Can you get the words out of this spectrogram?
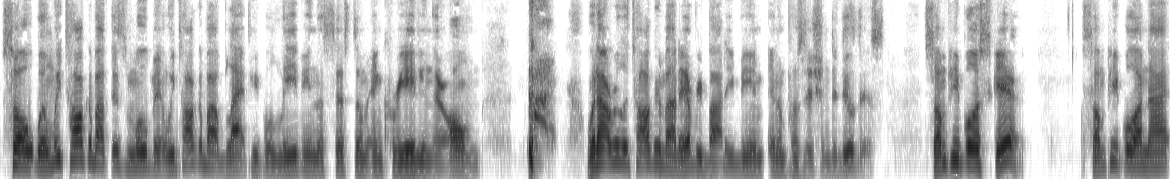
So when we talk about this movement, we talk about black people leaving the system and creating their own. We're not really talking about everybody being in a position to do this. Some people are scared. Some people are not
